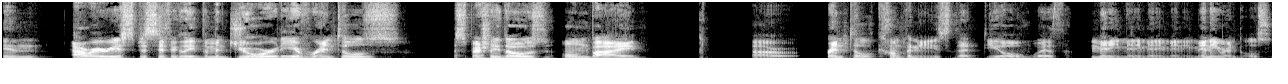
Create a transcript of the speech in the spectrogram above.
In our area specifically, the majority of rentals especially those owned by uh, rental companies that deal with many, many, many, many, many rentals,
